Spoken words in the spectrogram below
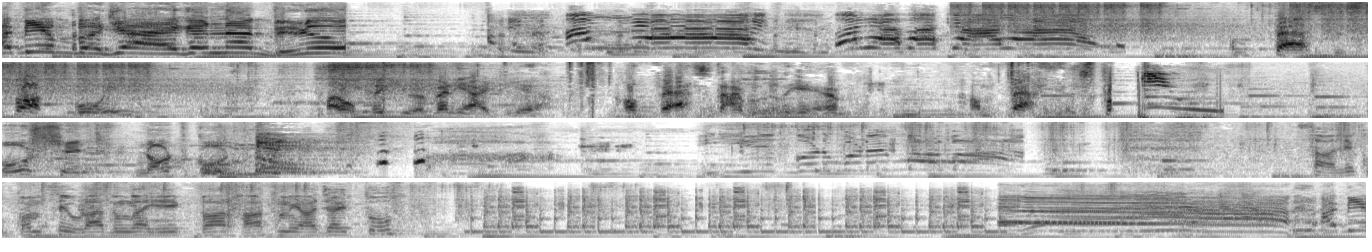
अभी मजा आएगा ना भिड़ो I'm fast as fuck, boy. I don't think you have any idea how fast I really am. I'm fast as fuck. Oh shit, not good. साले को बम से उड़ा दूँगा एक बार हाथ में आ जाए तो। अभी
